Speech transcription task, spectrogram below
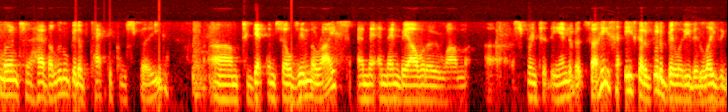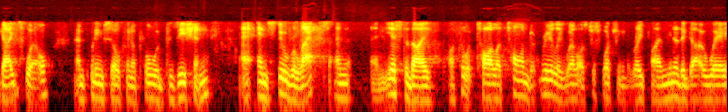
learn to have a little bit of tactical speed um, to get themselves in the race and and then be able to um, uh, sprint at the end of it. So he's he's got a good ability to leave the gates well and put himself in a forward position and, and still relax. And and yesterday I thought Tyler timed it really well. I was just watching the replay a minute ago where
